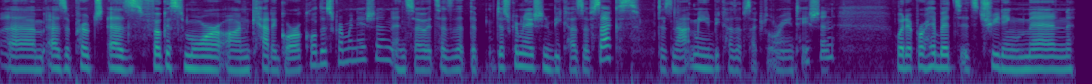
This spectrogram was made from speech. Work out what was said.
um, as approach as focused more on categorical discrimination, and so it says that the discrimination because of sex does not mean because of sexual orientation. What it prohibits is treating men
